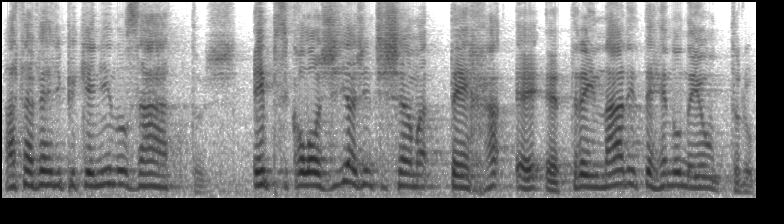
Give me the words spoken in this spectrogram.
através de pequeninos atos. Em psicologia, a gente chama terra, é, é, treinar em terreno neutro.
